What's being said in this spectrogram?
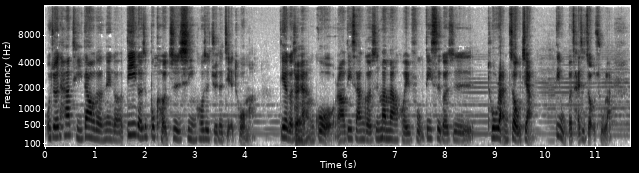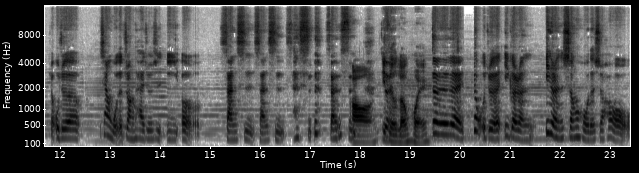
我觉得他提到的那个，第一个是不可置信，或是觉得解脱嘛。第二个是难过，然后第三个是慢慢恢复，第四个是突然骤降，第五个才是走出来。就我觉得，像我的状态就是一二三四三四三四三四哦，一直轮回。对对对，就我觉得一个人一个人生活的时候，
